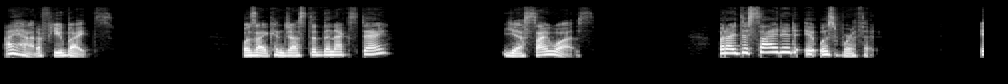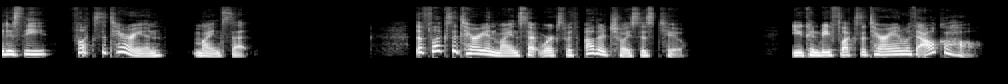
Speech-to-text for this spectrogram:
I had a few bites. Was I congested the next day? Yes, I was. But I decided it was worth it. It is the flexitarian mindset. The flexitarian mindset works with other choices too. You can be flexitarian with alcohol,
